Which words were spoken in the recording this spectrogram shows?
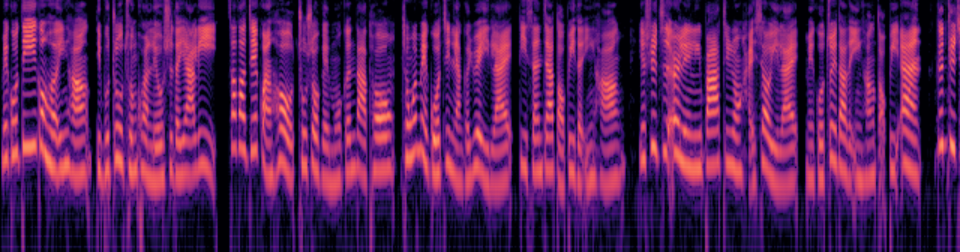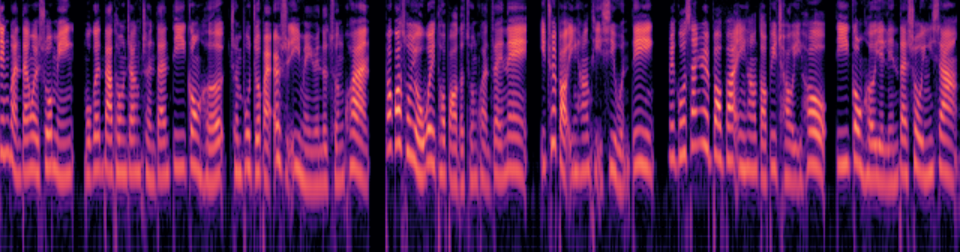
美国第一共和银行抵不住存款流失的压力，遭到接管后出售给摩根大通，成为美国近两个月以来第三家倒闭的银行，也是自二零零八金融海啸以来美国最大的银行倒闭案。根据监管单位说明，摩根大通将承担第一共和全部九百二十亿美元的存款。包括所有未投保的存款在内，以确保银行体系稳定。美国三月爆发银行倒闭潮以后，第一共和也连带受影响。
